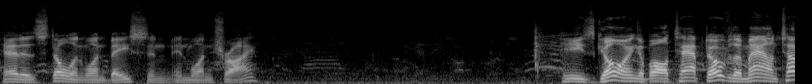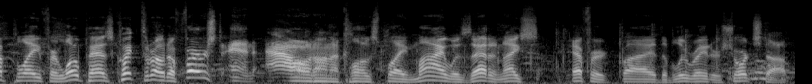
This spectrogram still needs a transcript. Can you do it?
Head has stolen one base in, in one try. He's going. A ball tapped over the mound. Tough play for Lopez. Quick throw to first and out on a close play. My, was that a nice effort by the Blue Raiders shortstop.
